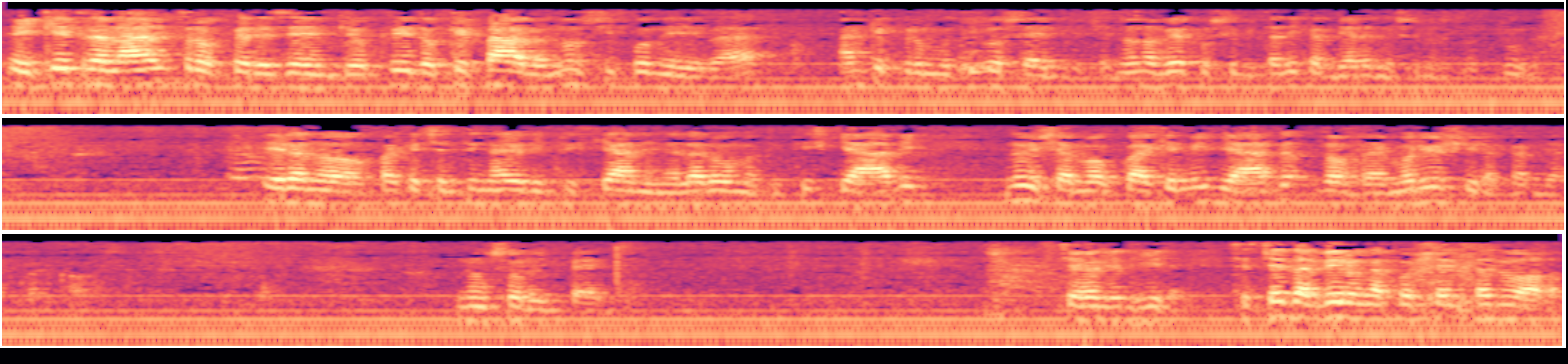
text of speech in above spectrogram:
e che tra l'altro, per esempio, credo che Paolo non si poneva anche per un motivo semplice, non aveva possibilità di cambiare nessuna struttura. Erano qualche centinaio di cristiani nella Roma, tutti schiavi, noi siamo qualche miliardo, dovremmo riuscire a cambiare qualcosa, non solo il peggio. Cioè voglio dire, se c'è davvero una coscienza nuova,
